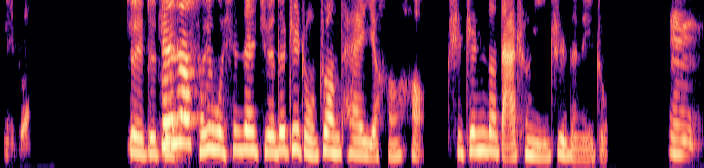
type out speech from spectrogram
那种。对对对真的对，所以我现在觉得这种状态也很好，是真的达成一致的那种。嗯，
